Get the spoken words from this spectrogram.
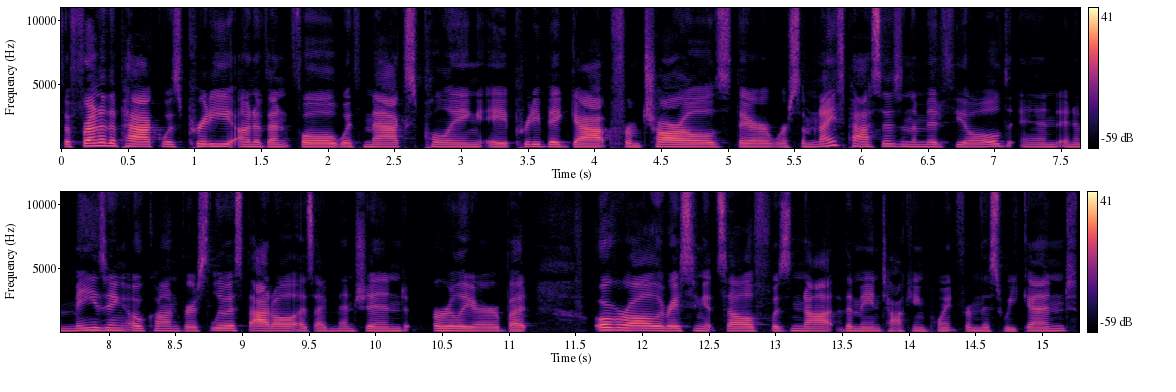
the front of the pack was pretty uneventful with Max pulling a pretty big gap from Charles. There were some nice passes in the midfield and an amazing Ocon versus Lewis battle, as I mentioned earlier. But overall, the racing itself was not the main talking point from this weekend.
